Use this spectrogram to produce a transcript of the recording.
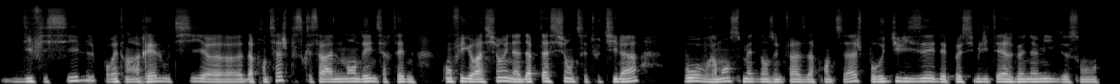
difficile pour être un réel outil, d'apprentissage parce que ça va demander une certaine configuration, une adaptation de cet outil-là pour vraiment se mettre dans une phase d'apprentissage, pour utiliser des possibilités ergonomiques de son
